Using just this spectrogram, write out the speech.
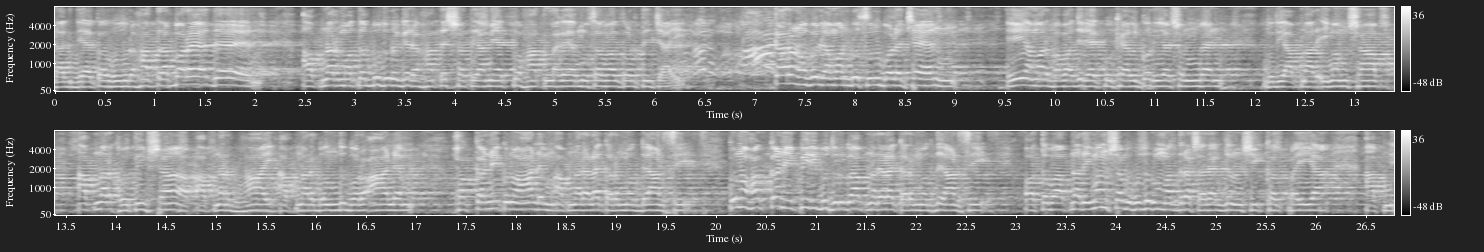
ডাক দিয়া কয়, হুজুর, হাতটা বাড়াইয়া দেন। আপনার মতো বুজুর্গের হাতের সাথে আমি একটু হাত লাগাই মুসাফা করতে চাই। কারণ হইল, আমার রসুল বলেছেন এই আমার বাবাজির একটু খেয়াল করিয়া শুনবেন। যদি আপনার ইমাম সাহেব, আপনার খতিব সাহেব, আপনার ভাই, আপনার বন্ধু বড় আলেম হক্কানি কোনো আলেম আপনার এলাকার মধ্যে আসছে কোনো হক্কানি পীর বুজুর্গ আপনার এলাকার মধ্যে আসছে অথবা আপনার ইমাম সাহেব, হুজুর মাদ্রাসার একজন শিক্ষক পাইয়া আপনি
